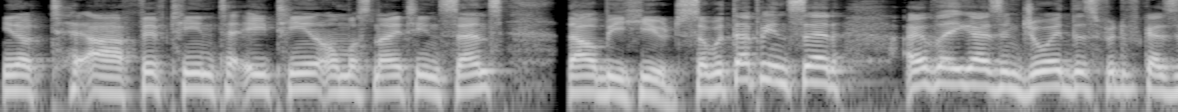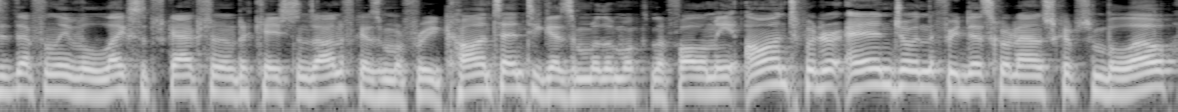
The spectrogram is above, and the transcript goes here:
you know, uh, 15 to 18, almost 19 cents, that would be huge. So with that being said, I hope that you guys enjoyed this video. If you guys did, definitely leave a like, subscribe, notifications on. If you guys want more free content, you guys are more than welcome to follow me on Twitter and join the free Discord down in the description below.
